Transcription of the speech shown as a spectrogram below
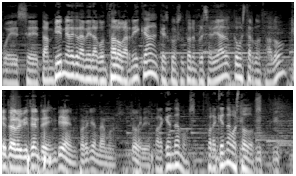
Pues eh, también me alegra ver a Gonzalo Garnica, que es consultor empresarial. ¿Cómo estás, Gonzalo? ¿Qué tal, Luis Vicente? Bien, por aquí andamos. Todo bien. Por aquí andamos. Por aquí andamos todos.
